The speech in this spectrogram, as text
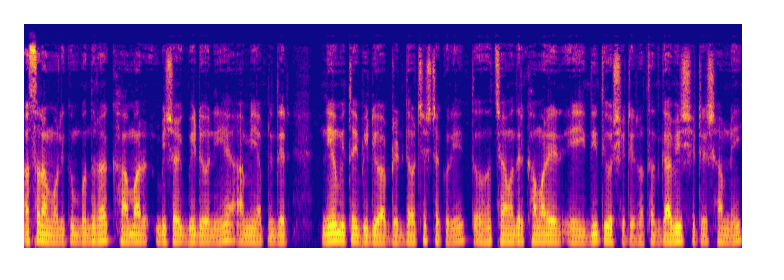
আসসালামু আলাইকুম বন্ধুরা, খামার বিষয়ক ভিডিও নিয়ে আমি আপনাদের নিয়মিত ভিডিও আপডেট দেওয়ার চেষ্টা করি। তো হচ্ছে আমাদের খামারের এই দ্বিতীয় সেটের অর্থাৎ গাভীর সেটের সামনেই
